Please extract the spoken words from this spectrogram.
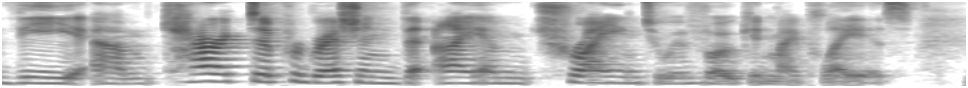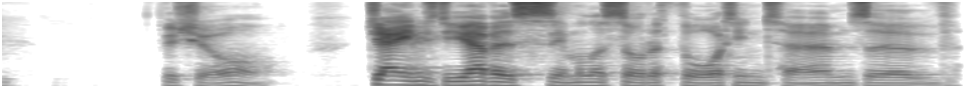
the um, character progression that I am trying to evoke in my players. For sure. James, do you have a similar sort of thought in terms of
